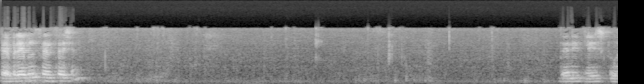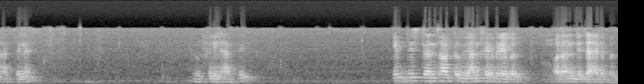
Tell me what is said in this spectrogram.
favorable sensation? Then it leads to happiness. You feel happy. If this turns out to be unfavorable or undesirable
